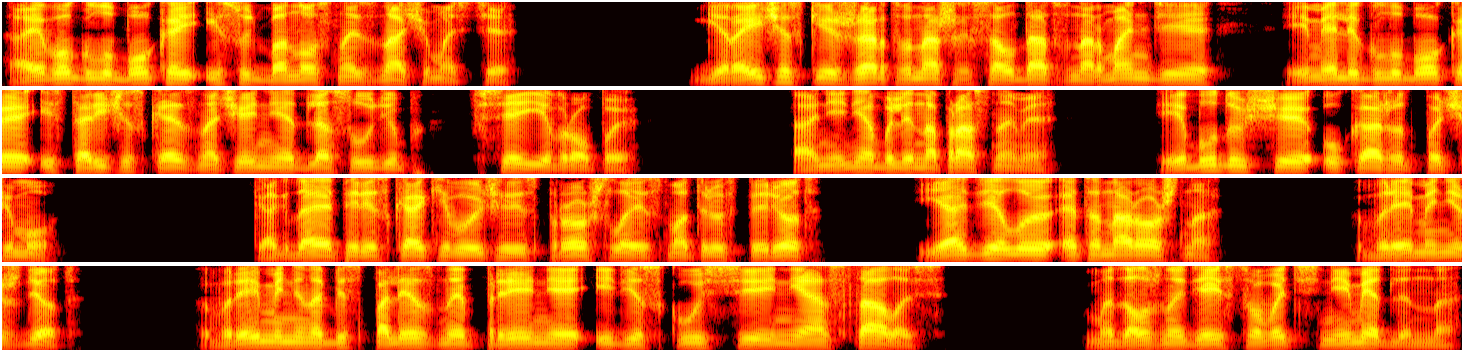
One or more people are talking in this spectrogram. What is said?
о его глубокой и судьбоносной значимости. Героические жертвы наших солдат в Нормандии имели глубокое историческое значение для судеб всей Европы. Они не были напрасными, и будущее укажет почему. Когда я перескакиваю через прошлое и смотрю вперед, я делаю это нарочно. Время не ждет. Времени на бесполезные прения и дискуссии не осталось. Мы должны действовать немедленно,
